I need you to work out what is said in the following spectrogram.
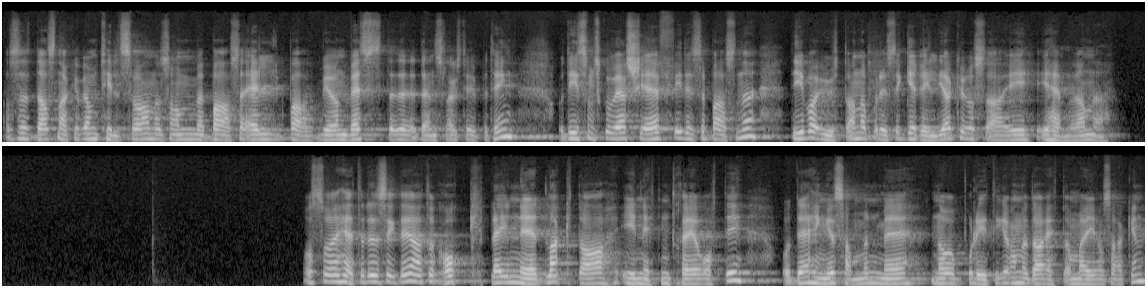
Altså, da snakker vi om tilsvarende som base elg, Bjørn Vest, eh, den slags type ting. Og De som skulle være sjef i disse basene, de var utdanna på disse geriljakursene i, i Heimevernet. Og så heter det seg det at rock ble nedlagt da i 1983. Og det henger sammen med når politikerne da etter Meyer-saken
